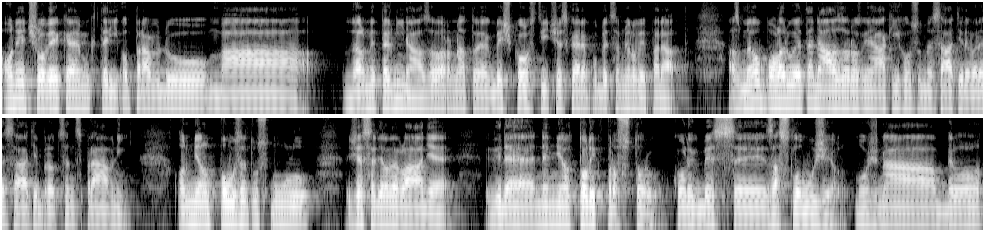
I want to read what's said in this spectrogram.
on je člověkem, který opravdu má velmi pevný názor na to, jak by školství České republice mělo vypadat. A z mého pohledu je ten názor z nějakých 80-90% správný. On měl pouze tu smůlu, že seděl ve vládě, kde neměl tolik prostoru, kolik by si zasloužil. Možná byl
